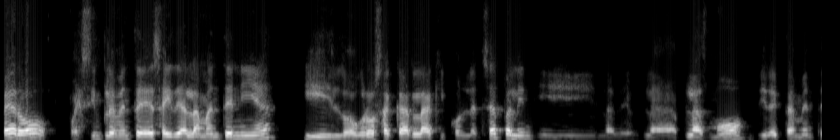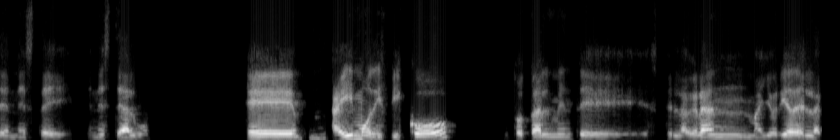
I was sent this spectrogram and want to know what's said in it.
pero pues simplemente esa idea la mantenía y logró sacarla aquí con Led Zeppelin y la, la plasmó directamente en este, en este álbum. Eh, ahí modificó totalmente este, la gran mayoría de la,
